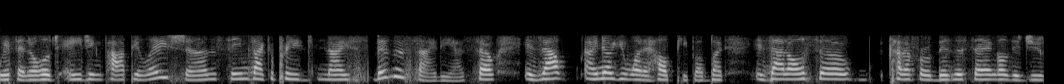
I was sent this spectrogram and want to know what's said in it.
with an old aging population. Seems like a pretty nice business idea. So is that I know you want to help people, but is that also kind of from a business angle? Did you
